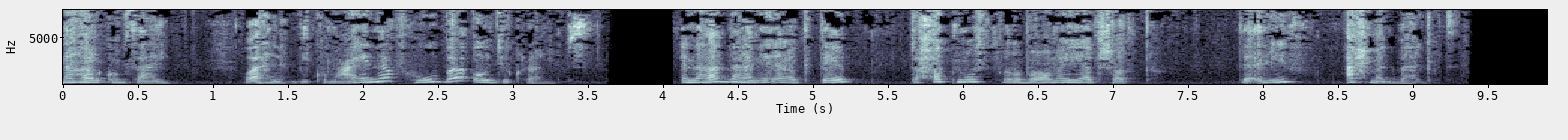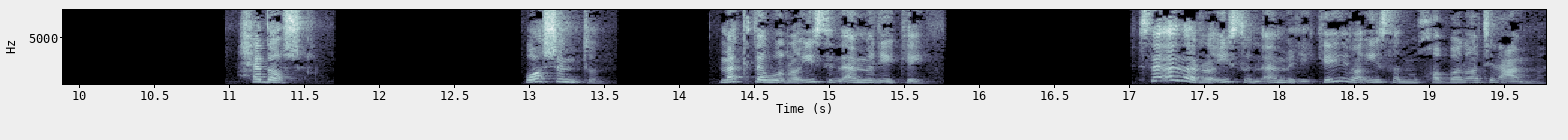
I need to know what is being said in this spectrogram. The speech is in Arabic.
نهاركم سعيد. وأهلا بيكم معانا في هوبا أوديو كرايمز. النهارده هنقرأ كتاب تحتمس 400 بشرطة. تأليف أحمد بهجت. 11 واشنطن. مكتب الرئيس الأمريكي. سأل الرئيس الأمريكي رئيس المخابرات العامة.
